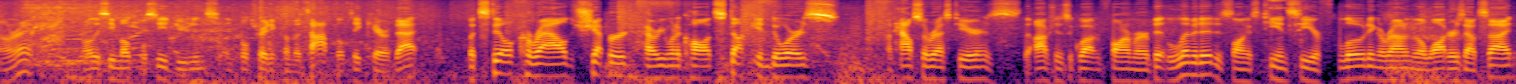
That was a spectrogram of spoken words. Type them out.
All right. Well, they see multiple siege units infiltrating from the top. They'll take care of that. But still corralled, shepherd, however you want to call it, stuck indoors on house arrest here. As the options to go out and farm are a bit limited as long as TNC are floating around in the waters outside.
